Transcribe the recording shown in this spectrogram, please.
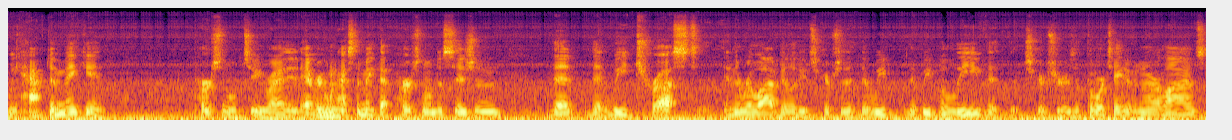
we have to make it personal too, right? It, everyone has to make that personal decision that that we trust in the reliability of Scripture, that, that we that we believe that, that Scripture is authoritative in our lives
